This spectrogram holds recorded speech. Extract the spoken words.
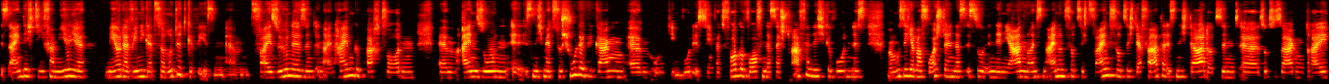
ist eigentlich die Familie mehr oder weniger zerrüttet gewesen. Ähm, zwei Söhne sind in ein Heim gebracht worden. Ähm, ein Sohn äh, ist nicht mehr zur Schule gegangen ähm, und ihm wurde es jedenfalls vorgeworfen, dass er straffällig geworden ist. Man muss sich aber vorstellen, das ist so in den Jahren 1941, 42. Der Vater ist nicht da. Dort sind äh, sozusagen drei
